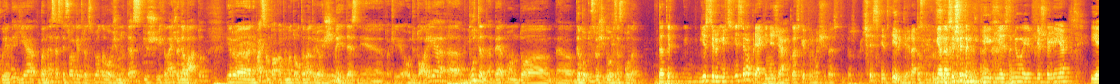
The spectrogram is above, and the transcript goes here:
kuriame jie BNS tiesiogiai transliuodavo žinutės iš Ikilaičio debatų. Ir nepaisant to, kad tuo metu LTV turėjo žymiai didesnį tokį auditoriją, e, būtent apie Edmundo e, debatus rašydavo visą spaudą. Bet tai jis, ir, jis, jis yra prekinis ženklas, kaip ir va šitas tipas, kur čia sėdi irgi yra. Tas, kur. Vienas iš įtakingesnių irgi šalyje. Jie,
